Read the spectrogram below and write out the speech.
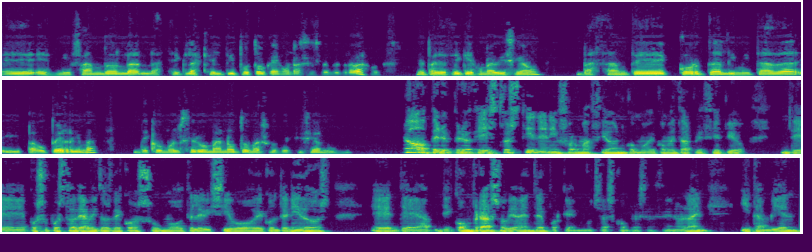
eh, esnifando la, las teclas que el tipo toca en una sesión de trabajo. Me parece que es una visión bastante corta, limitada y paupérrima de cómo el ser humano toma sus decisiones. No, pero, pero estos tienen información, como he comentado al principio, de, por supuesto, de hábitos de consumo televisivo de contenidos, eh, de, de, compras, obviamente, porque muchas compras se hacen online, y también,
